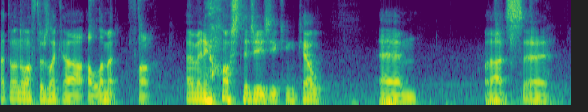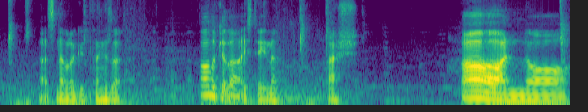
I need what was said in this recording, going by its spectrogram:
I don't know if there's like a, a limit for how many hostages you can kill. Um, but that's uh, that's never a good thing, is it? Oh, look at that. He's taking a ash. Oh, no.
